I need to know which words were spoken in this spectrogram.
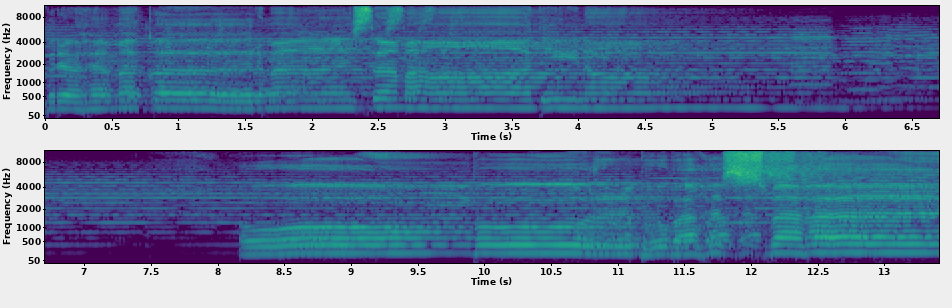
ब्रह्मकर्म समाधिना। ॐ भूर्भुवः स्वः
